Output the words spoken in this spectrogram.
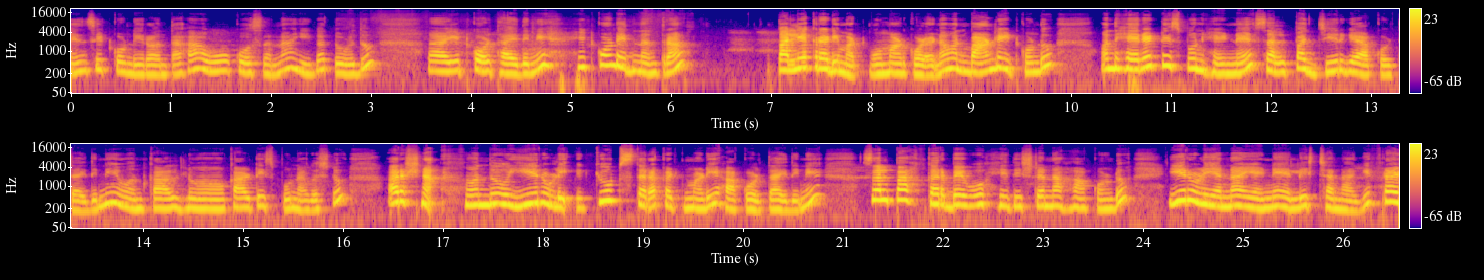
ನೆನೆಸಿಟ್ಕೊಂಡಿರೋಂತಹ ಹೂಕೋಸನ್ನು ಈಗ ತೊಳೆದು ಇಟ್ಕೊಳ್ತಾ ಇದ್ದೀನಿ. ಇಟ್ಕೊಂಡಿದ ನಂತರ ಪಲ್ಯಕ್ಕೆ ರೆಡಿ ಮಾಡಿ ಮಾಡ್ಕೊಳ್ಳೋಣ. ಒಂದು ಬಾಣಲೆ ಇಟ್ಕೊಂಡು ಒಂದು ಎರಡು ಟೀ ಸ್ಪೂನ್ ಎಣ್ಣೆ ಸ್ವಲ್ಪ ಜೀರಿಗೆ ಹಾಕ್ಕೊಳ್ತಾ ಇದ್ದೀನಿ, ಒಂದು ಕಾಲು ಕಾಲು ಟೀ ಸ್ಪೂನ್ ಆಗೋಷ್ಟು ಅರಶಿನ, ಒಂದು ಈರುಳ್ಳಿ ಕ್ಯೂಬ್ಸ್ ಥರ ಕಟ್ ಮಾಡಿ ಹಾಕ್ಕೊಳ್ತಾ ಇದ್ದೀನಿ. ಸ್ವಲ್ಪ ಕರಿಬೇವು ಇದಿಷ್ಟನ್ನು ಹಾಕ್ಕೊಂಡು ಈರುಳ್ಳಿಯನ್ನು ಎಣ್ಣೆಯಲ್ಲಿ ಚೆನ್ನಾಗಿ ಫ್ರೈ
